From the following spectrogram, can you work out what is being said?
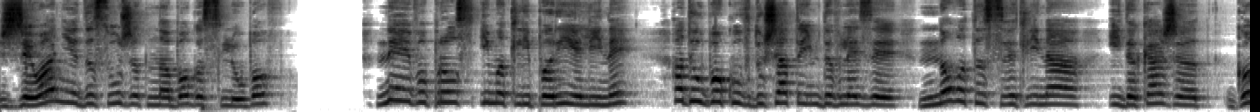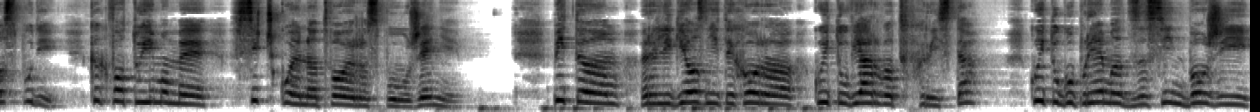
желание да служат на Бога с любов. Не е въпрос имат ли пари или не, а дълбоко в душата им да влезе новата светлина и да кажат Господи, каквото имаме, всичко е на Твое разположение. Питам религиозните хора, които вярват в Христа, които го приемат за Син Божий,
